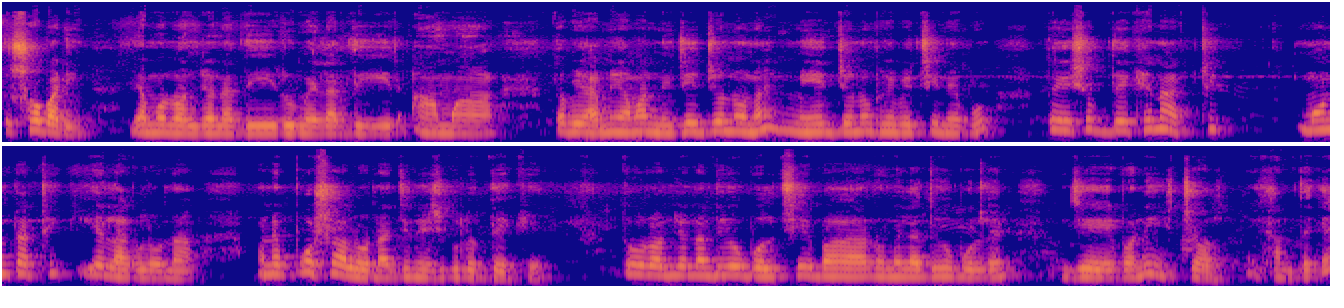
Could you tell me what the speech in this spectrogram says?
তো সবারই, যেমন রঞ্জনা দি রুমেলা দির আমার তবে আমি আমার নিজের জন্য নয়, মেয়ের জন্য ভেবেছি নেব। তো এসব দেখে না ঠিক মনটা ঠিক ইয়ে লাগল না মানে পোষালো না জিনিসগুলো দেখে। তো রঞ্জনা দিও বলছে বা রুমেলা দিও বললেন যে, বনি, চল এখান থেকে,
